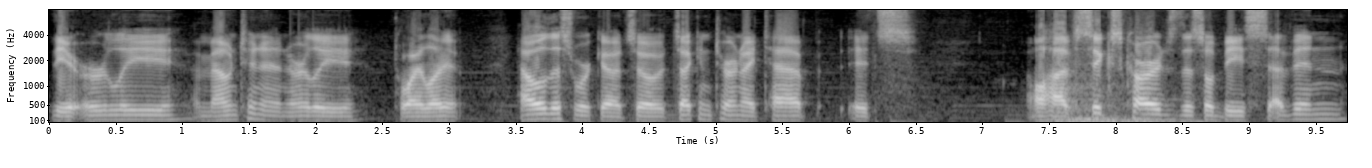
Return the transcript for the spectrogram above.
the early mountain and early twilight. How will this work out? So second turn I tap, it's I'll have six cards, this will be seven,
